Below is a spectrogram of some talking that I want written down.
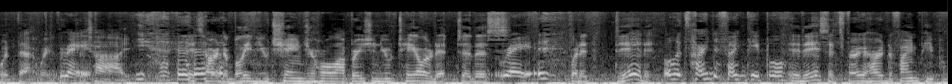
wood that way than Right. the tie it's hard to believe you changed your whole operation you tailored it to this Right. but it did it Well, it's hard to find people. it is. It's very hard to find people,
